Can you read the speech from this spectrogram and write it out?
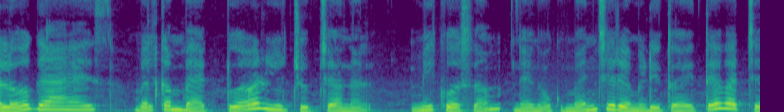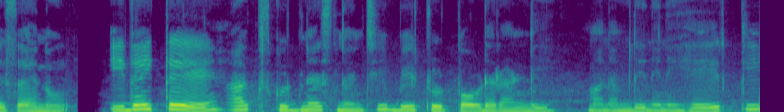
Hello guys welcome back to our YouTube channel మీకోసం నేను ఒక మంచి రెమెడీతో అయితే వచ్చేసాను. ఇదైతే ఆర్క్స్ గుడ్నెస్ నుంచి బీట్రూట్ పౌడర్ అండి. మనం దీనిని హెయిర్కి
